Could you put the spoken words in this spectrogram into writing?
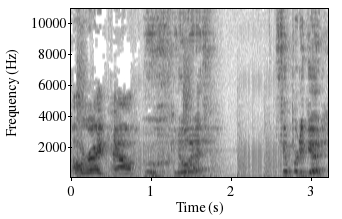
All right, pal. Whew, you know what? I feel pretty good.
